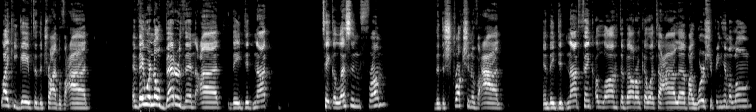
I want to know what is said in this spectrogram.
like he gave to the tribe of Ad. And they were no better than Ad. They did not take a lesson from the destruction of Ad, and they did not thank Allah wa ta'ala by worshiping Him alone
